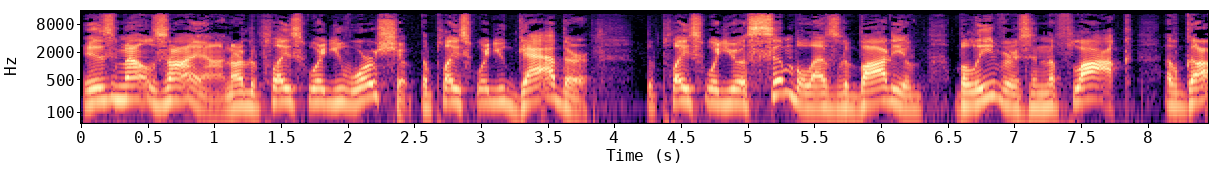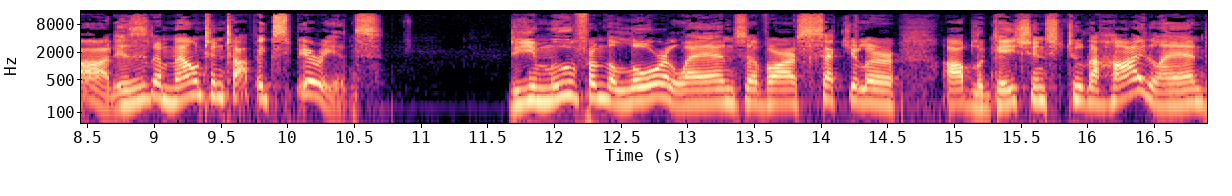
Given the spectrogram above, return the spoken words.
Is Mount Zion, or the place where you worship, the place where you gather, the place where you assemble as the body of believers in the flock of God, is it a mountaintop experience? Do you move from the lower lands of our secular obligations to the high land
